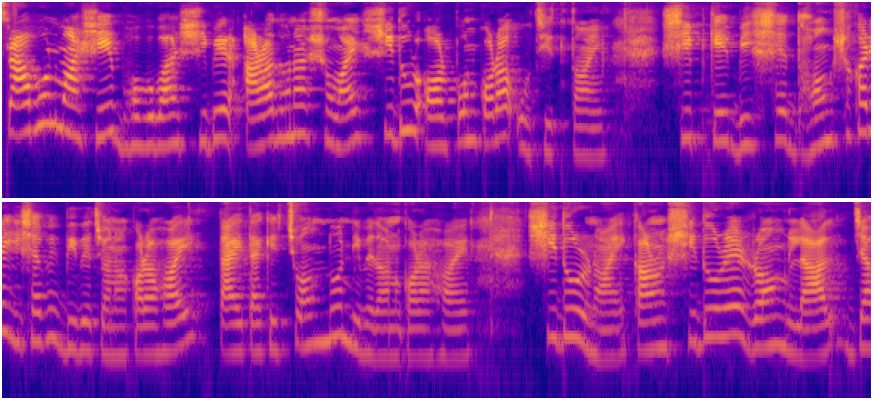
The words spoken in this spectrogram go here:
শ্রাবণ মাসে ভগবান শিবের আরাধনার সময় সিঁদুর অর্পণ করা উচিত নয়। শিবকে বিশ্বের ধ্বংসকারী হিসাবে বিবেচনা করা হয়, তাই তাকে চন্দন নিবেদন করা হয়। সিঁদুর নয়, কারণ সিঁদুরের রং লাল, যা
